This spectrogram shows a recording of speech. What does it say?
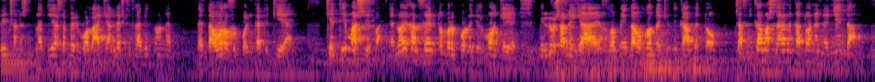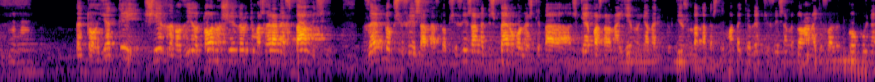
ρίξανε στην πλατεία στα περιβολάκια, λες και θα ρίχνανε πενταόροφη πολυκατοικία. Και τι μας είπαν, ενώ είχαν φέρει τον προπολογισμό και μιλούσαν για 70-80 κυβικά πετό, ξαφνικά μας φέρανε 190 mm-hmm. Πετό. Γιατί; Σίδερο, 2 τόνους σίδερο και μας φέρανε 7,5. Δεν το ψηφίσαμε αυτό. Ψηφίσαμε τις πέργολες και τα σκέπαστρα να γίνουν για να λειτουργήσουν τα καταστήματα και δεν ψηφίσαμε τον ανακεφαλαιωτικό που είναι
